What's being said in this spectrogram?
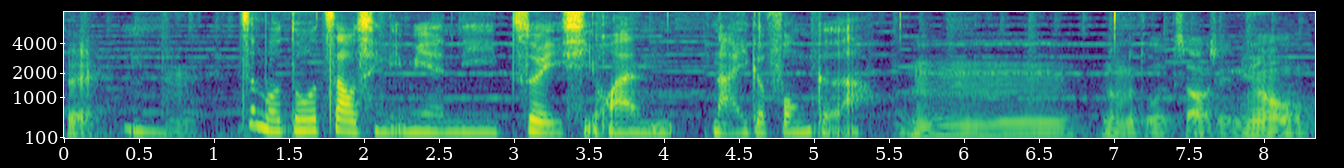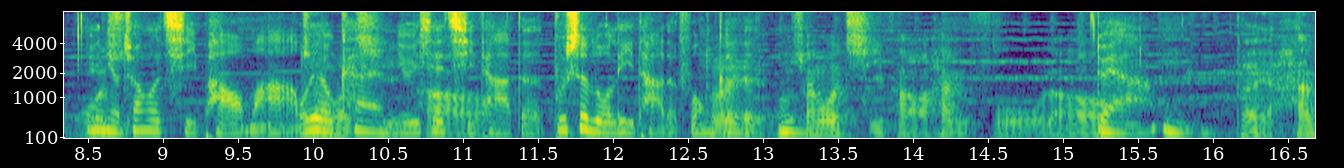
对，嗯嗯这么多造型里面，你最喜欢哪一个风格啊？嗯，那么多造型，因为我因为你有穿过旗袍嘛，我有看有一些其他的，不是洛丽塔的风格的。我穿过旗袍、汉服，然后对啊，嗯，对汉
